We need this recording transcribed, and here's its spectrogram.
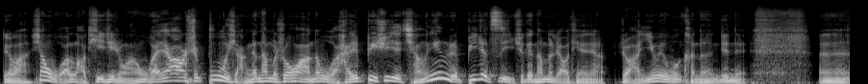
对吧？像我老 T 这种啊，我要是不想跟他们说话，那我还必须得强硬着逼着自己去跟他们聊天呀，是吧？因为我可能真的，嗯，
